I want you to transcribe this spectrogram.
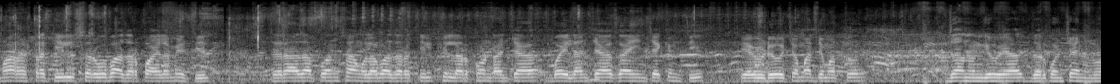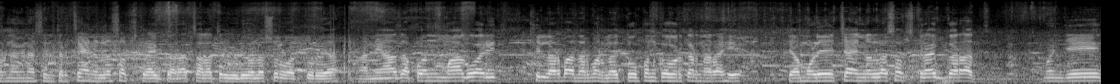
महाराष्ट्रातील सर्व बाजार पाहायला मिळतील. तर आज आपण सांगोला बाजारातील खिल्लार कोंडांच्या बैलांच्या गायींच्या किमती या व्हिडिओच्या माध्यमातून जाणून घेऊया. जर कोण चॅनलवर नवीन असेल तर चॅनलला सबस्क्राईब करा. चला तर व्हिडिओला सुरुवात करूया. आणि आज आपण माघवारीत खिल्लार बाजार भरला आहे तो पण कव्हर करणार आहे. त्यामुळे चॅनलला सबस्क्राईब कराच म्हणजे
